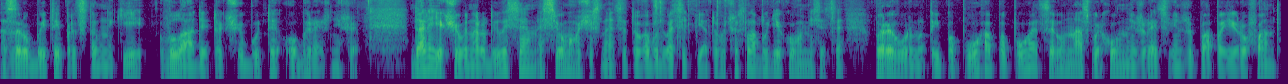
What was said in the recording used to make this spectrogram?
зробити представники влади, так що будьте обережніше. Далі, якщо ви народилися 7, 16 або 25 числа будь-якого місяця, перегорнутий папуга. Папуга це у нас верховний жрець, він же папа Єрофант.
